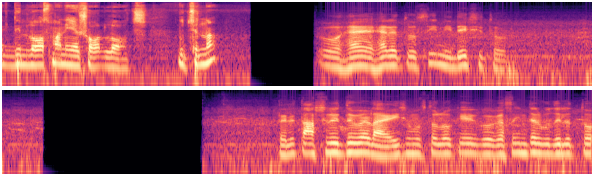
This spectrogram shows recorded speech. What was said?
একদিন লস মানে লস বুঝছেন না? ও হ্যাঁ হ্যাঁ রে, তো চিনি, দেখছি তো। তাহলে তো আসলেই তো বেড়া এই সমস্ত লোকের কাছে ইন্টারভিউ দিলে তো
